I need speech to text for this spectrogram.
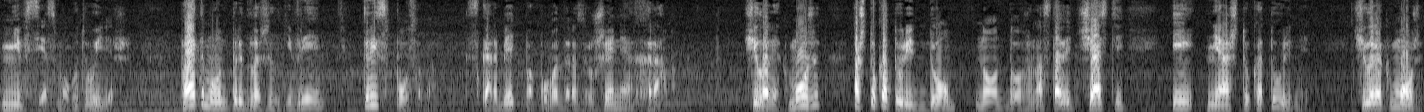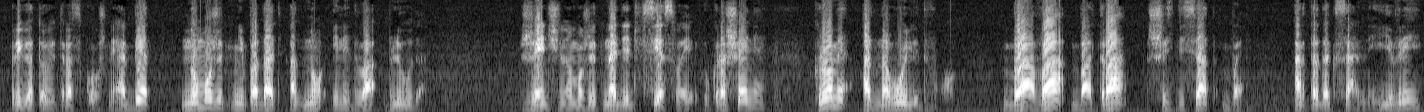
не все смогут выдержать. Поэтому он предложил евреям три способа скорбеть по поводу разрушения храма. Человек может оштукатурить дом, но он должен оставить части и не оштукатуренные. Человек может приготовить роскошный обед, но может не подать одно или два блюда. Женщина может надеть все свои украшения, кроме одного или двух. Бава Батра 60Б. Ортодоксальные евреи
